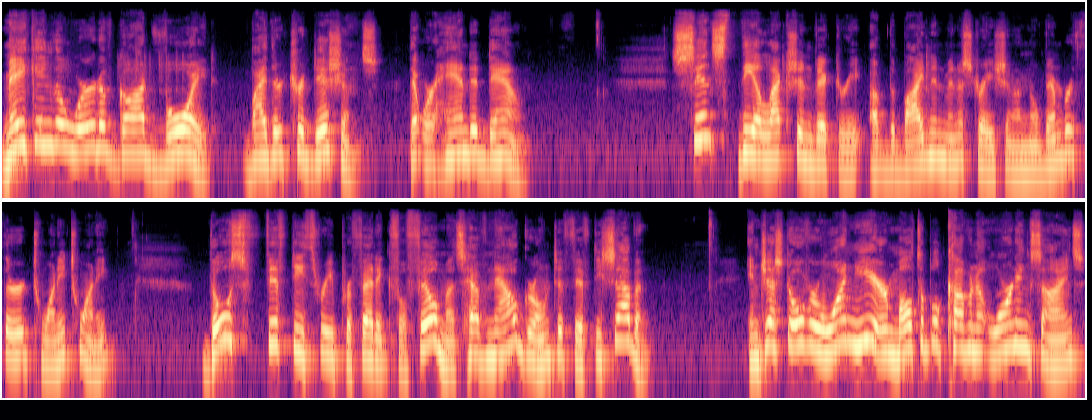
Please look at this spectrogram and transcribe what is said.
making the Word of God void by their traditions that were handed down. Since the election victory of the Biden administration on November 3rd, 2020, those 53 prophetic fulfillments have now grown to 57. In just over one year, multiple covenant warning signs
